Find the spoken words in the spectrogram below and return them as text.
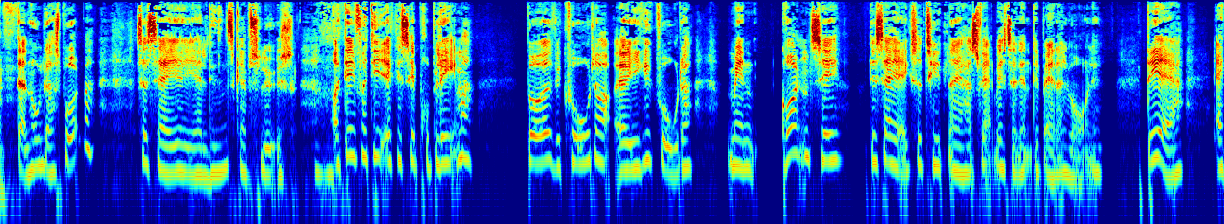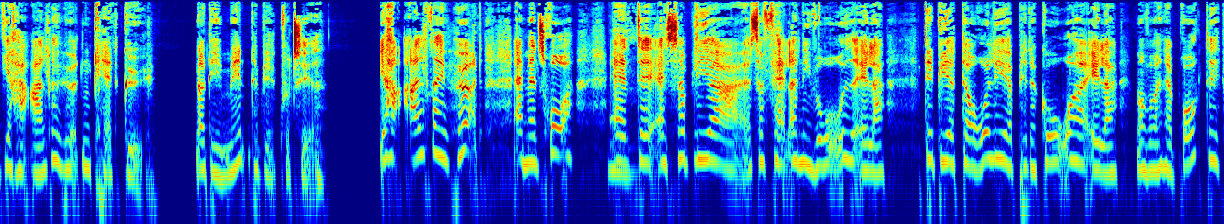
der er nogen, der har spurgt mig, så sagde jeg, at jeg er lidenskabsløs. Mm. Og det er fordi, jeg kan se problemer, både ved kvoter og ikke kvoter. Men grunden til, det sagde jeg ikke så tit, når jeg har svært ved at tage den debat alvorligt, det er, at jeg har aldrig hørt en kat gø, når det er mænd, der bliver kvoteret. Jeg har aldrig hørt, at man tror, at, øh, at så, bliver, så falder niveauet, eller det bliver dårligere pædagoger, eller hvor man har brugt det,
